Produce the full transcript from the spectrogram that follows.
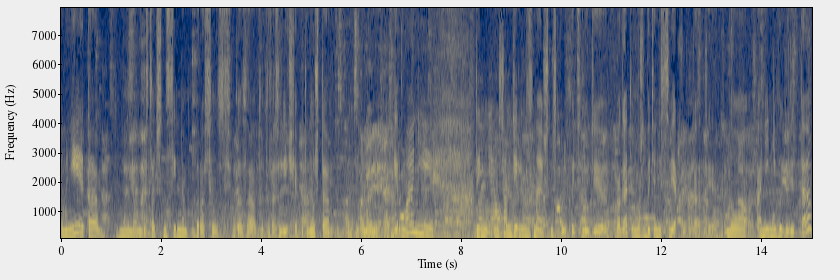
мне это достаточно сильно бросилось в глаза, вот это различие. Потому что в Германии ты на самом деле не знаешь, насколько эти люди богатые. Может быть, они сверхбогатые, но они не выглядят так,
